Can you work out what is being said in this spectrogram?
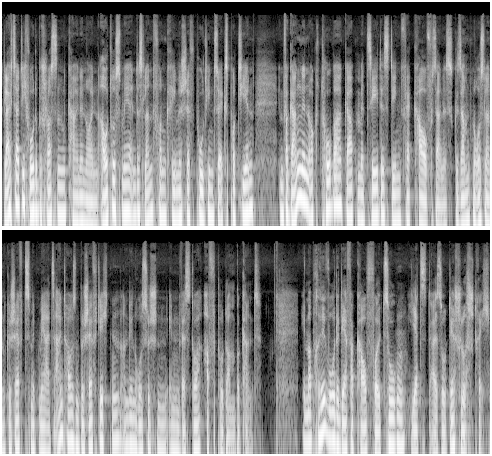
Gleichzeitig wurde beschlossen, keine neuen Autos mehr in das Land von Kreml-Chef Putin zu exportieren. Im vergangenen Oktober gab Mercedes den Verkauf seines gesamten Russlandgeschäfts mit mehr als 1000 Beschäftigten an den russischen Investor Avtodom bekannt. Im April wurde der Verkauf vollzogen, jetzt also der Schlussstrich.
